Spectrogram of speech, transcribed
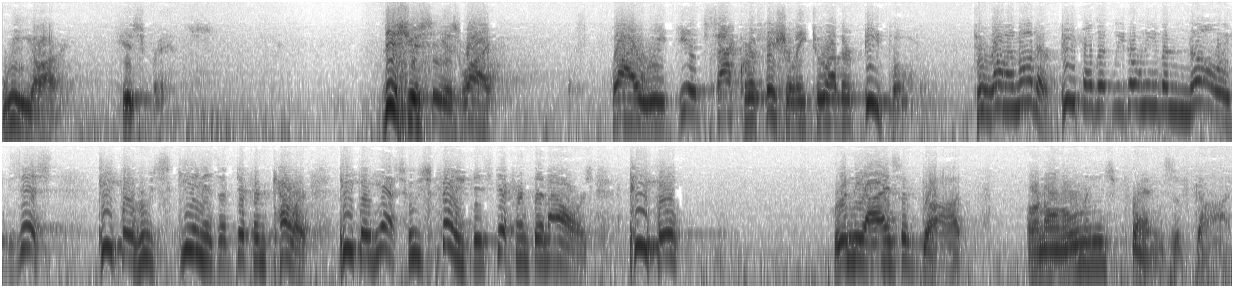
we are his friends. This, you see, is why, why we give sacrificially to other people, to one another, people that we don't even know exist People whose skin is of different color. People, yes, whose faith is different than ours. People who in the eyes of God are known only as friends of God.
